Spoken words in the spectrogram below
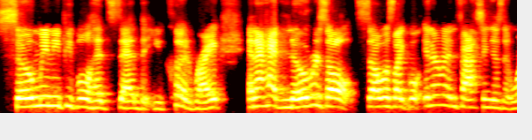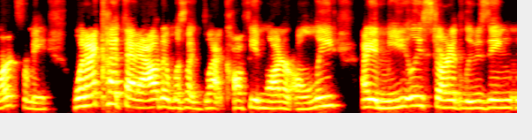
so many people had said that you could, right? And I had no results. So I was like, well, intermittent fasting doesn't work for me. When I cut that out and was like black coffee and water only, I immediately started losing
